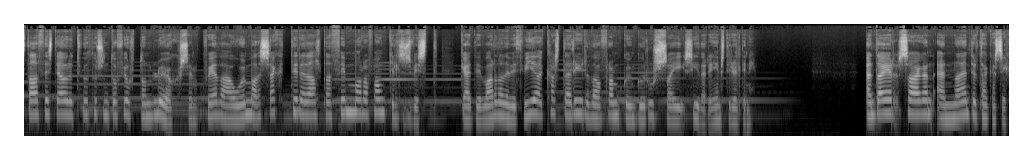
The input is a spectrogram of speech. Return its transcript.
staðfesti árið 2014 lög sem hveða á um að sektir eða alltaf 5 ára fangilsisvist gæti varðaði við því að kasta rýrð á framgöngu rússa í síðari heimstyrjöldinni. En það er sagan enna endur taka sig.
